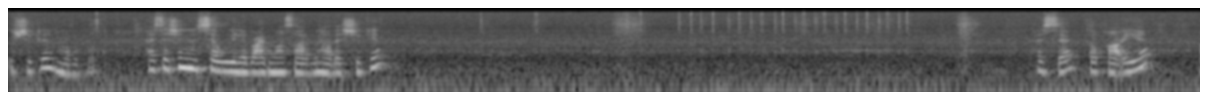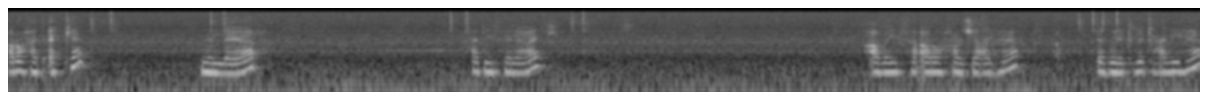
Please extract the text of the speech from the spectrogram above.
بالشكل المضبوط. هسه شنو نسوي له بعد ما صار بهذا الشكل؟ هسه تلقائيا أروح أتأكد من ال layer حديثة lake اضيفها أروح أرجع لها. double click عليها.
